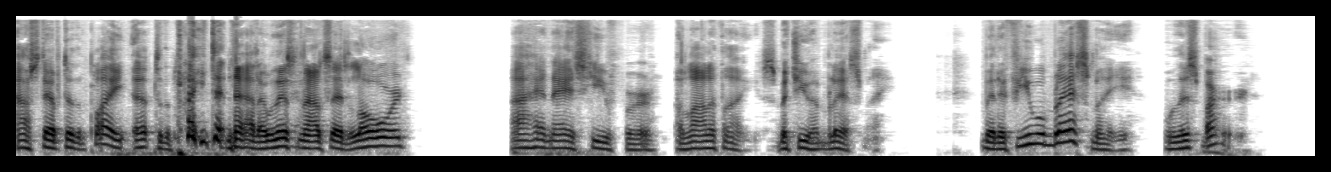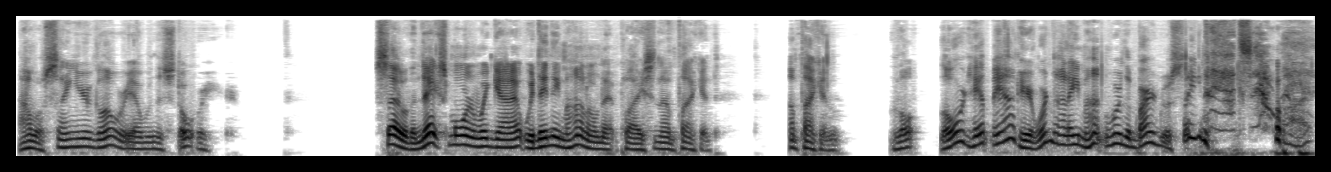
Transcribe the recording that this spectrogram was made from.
I stepped to the plate up to the plate that night over this, and I said, Lord, I hadn't asked you for a lot of things, but you have blessed me. But if you will bless me with this bird, I will sing your glory over the story here. So the next morning we got out, we didn't even hunt on that place, and I'm thinking, I'm thinking, Lord, Lord help me out here. We're not even hunting where the bird was seen at. So, Right.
